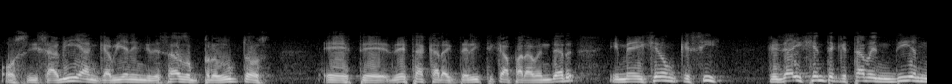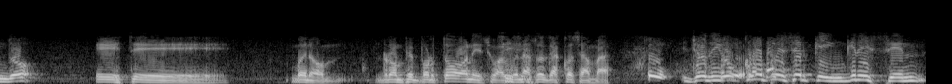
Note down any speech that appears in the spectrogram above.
o si sabían que habían ingresado productos este, de estas características para vender y me dijeron que sí, que ya hay gente que está vendiendo, este, bueno, rompeportones o algunas otras cosas más. Yo digo, ¿cómo puede ser que ingresen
